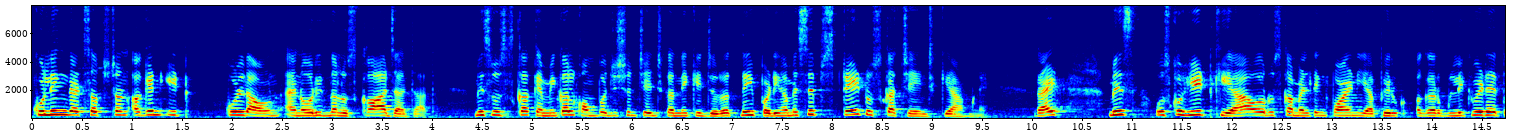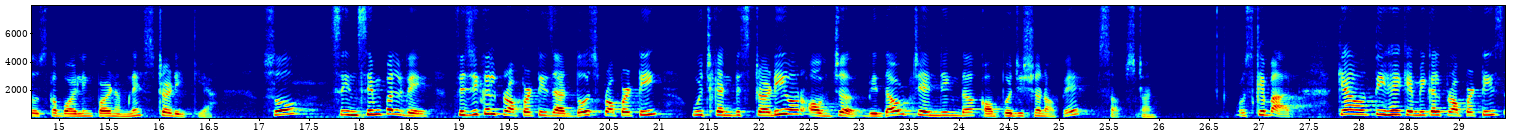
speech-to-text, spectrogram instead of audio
cooling that substance again it cool down and original उसका आ जा जाता है। मीन्स उसका केमिकल कॉम्पोजिशन चेंज करने की ज़रूरत नहीं पड़ी, हमें सिर्फ़ स्टेट उसका चेंज किया हमने राइट मीन्स उसको हीट किया और उसका मेल्टिंग पॉइंट या फिर अगर लिक्विड है तो उसका बॉइलिंग पॉइंट हमने स्टडी किया। So in simple way physical properties are those property which can be studied or observed without changing the composition of a substance. उसके बाद क्या होती है केमिकल प्रॉपर्टीज़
